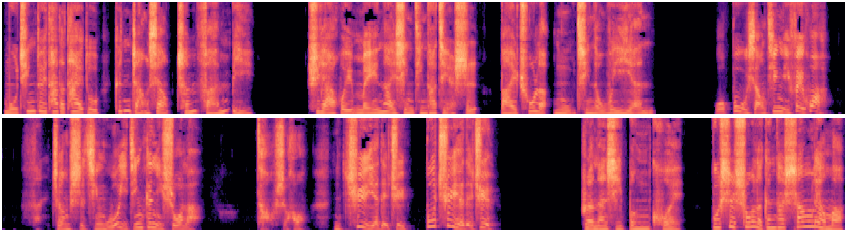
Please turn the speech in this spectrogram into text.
母亲对他的态度跟长相成反比。徐亚辉没耐性听他解释，摆出了母亲的威严。我不想听你废话，反正事情我已经跟你说了，到时候你去也得去，不去也得去。阮南希崩溃，不是说了跟他商量吗？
